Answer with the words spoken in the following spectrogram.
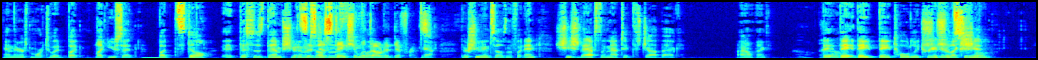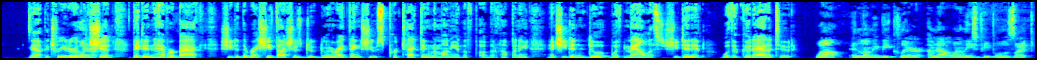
And there's more to it, but like you said, but still, it, this is them shooting It's a themselves in the distinction without a difference. Yeah, they're shooting themselves in the foot, and she should absolutely not take this job back. I don't think they oh. they they, they totally treated her like shit. him. Yeah, they treated her like shit. They didn't have her back. She did the right. She thought she was do, doing the right thing. She was protecting the money of the of the company, and she didn't do it with malice. She did it with a good attitude. Well, and let me be clear. I'm not one of these people who's like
